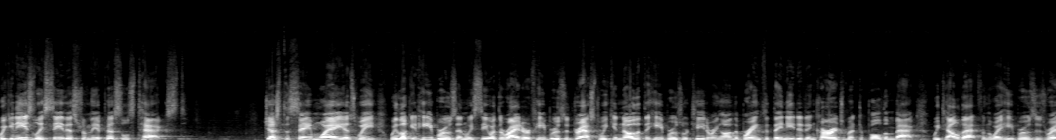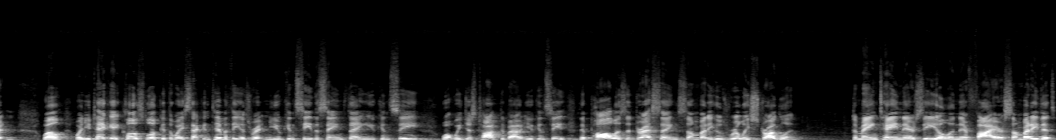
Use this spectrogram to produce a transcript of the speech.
We can easily see this from the epistle's text. Just the same way as we, we look at Hebrews and we see what the writer of Hebrews addressed, we can know that the Hebrews were teetering on the brink, that they needed encouragement to pull them back. We tell that from the way Hebrews is written. Well, when you take a close look at the way 2 Timothy is written, you can see the same thing. You can see what we just talked about. You can see that Paul is addressing somebody who's really struggling to maintain their zeal and their fire, somebody that's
